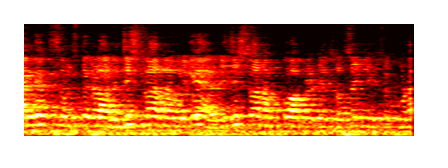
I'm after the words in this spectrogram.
ಸಂಘ ಸಂಸ್ಥೆಗಳ ರಿಜಿಸ್ಟ್ರಾರ್ ಅವರಿಗೆ ರಿಜಿಸ್ಟ್ರಾರ್ ಆಫ್ ಕೋಆಪರೇಟಿವ್ ಸೊಸೈಟೀಸ್ ಕೂಡ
